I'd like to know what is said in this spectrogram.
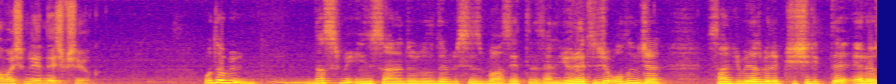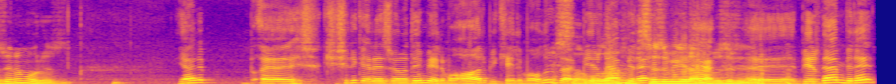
ama şimdi elinde hiçbir şey yok. O da bir, nasıl bir insani duygu değil mi? siz bahsettiniz. Yani yönetici olunca sanki biraz böyle kişilikte erozyona mı uğruyoruz? Yani e, kişilik erozyonu demeyelim o ağır bir kelime olur da birdenbire Sözü bir aldım He, özür dilerim. e, birdenbire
